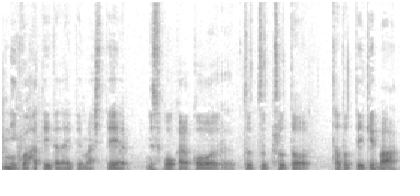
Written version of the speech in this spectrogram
ーリンクを貼っていただいてましてでそこからこうずっとずっと辿っていけば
